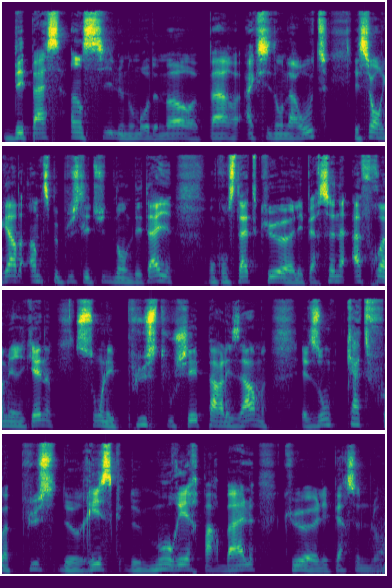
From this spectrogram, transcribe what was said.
dépasse ainsi le nombre de morts par accident de la route. Et si on regarde un petit peu plus l'étude dans le détail, on constate que euh, les personnes afro-américaines sont les plus touchées par les armes. Elles ont quatre fois plus de risques de mourir par balle que euh, les personnes blanches.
